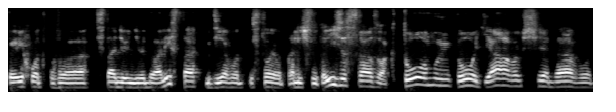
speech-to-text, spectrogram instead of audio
переход в стадию индивидуалиста, где вот история вот про личный кризис сразу, а кто мы, кто я вообще, да, вот,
